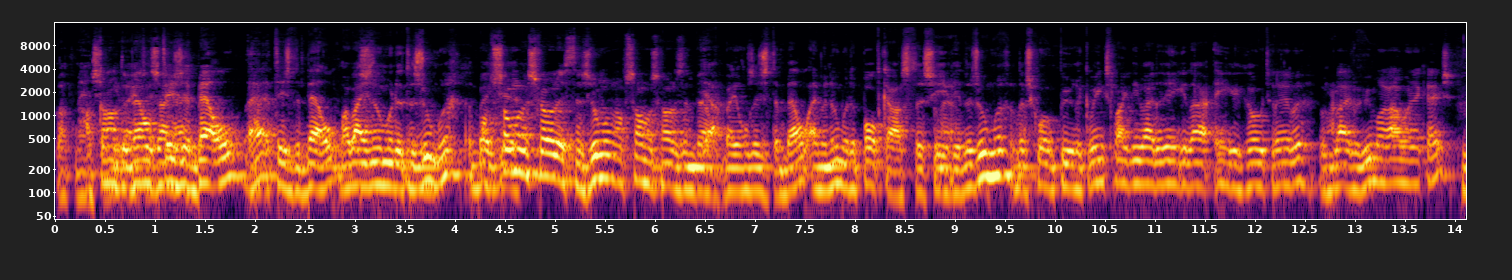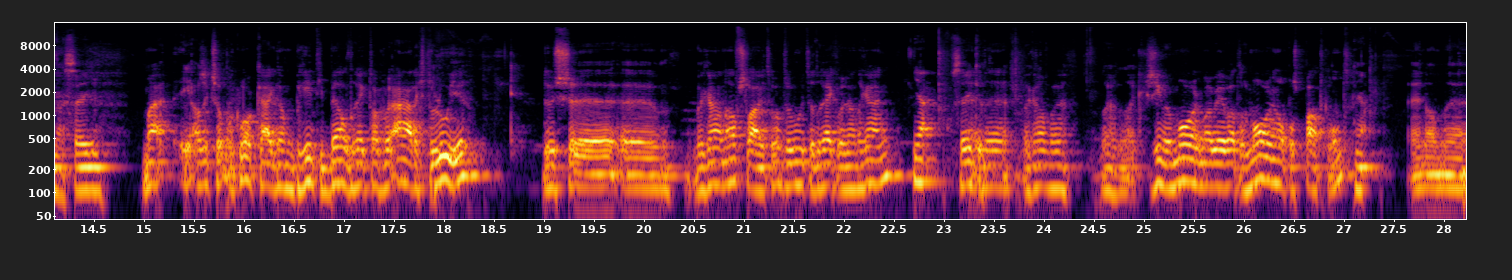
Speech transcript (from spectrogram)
wat mensen kan het de weten, zijn, Het is de bel. Hè? Het is de bel. Maar wij noemen het de zoomer. Een Op sommige scholen is het een zoomer, op sommige scholen is het een bel. Ja, bij ons is het een bel en we noemen de podcast-serie de Zoomer. Dat is gewoon pure kwinkslag die wij erin ingegoten hebben. We blijven humor houden, hè, Kees. Dat zeker. Maar als ik zo op mijn klok kijk, dan begint die bel direct toch weer aardig te loeien. Dus eh, eh, we gaan afsluiten, want we moeten direct weer aan de gang. Ja, zeker. En eh, dan, gaan we, dan dan zien we morgen maar weer wat er morgen op ons pad komt. Ja, En dan eh,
